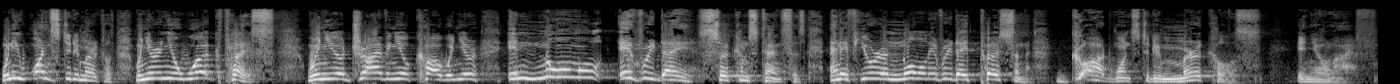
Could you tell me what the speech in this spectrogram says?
When He wants to do miracles. When you're in your workplace, when you're driving your car, when you're in normal, everyday circumstances. And if you're a normal, everyday person, God wants to do miracles in your life.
